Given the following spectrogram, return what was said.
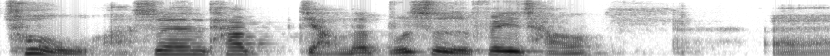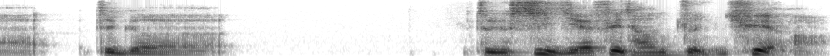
错误啊。虽然他讲的不是非常，呃。这个这个细节非常准确啊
